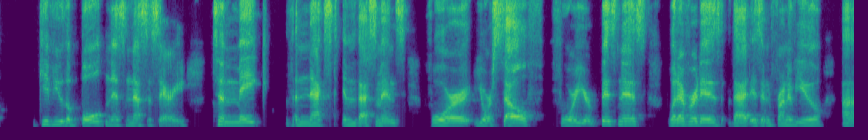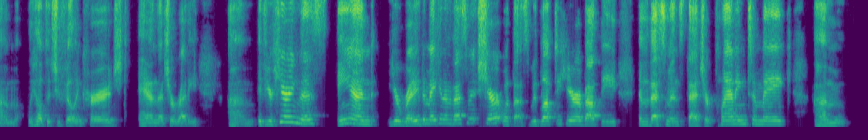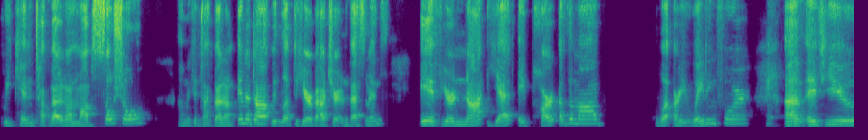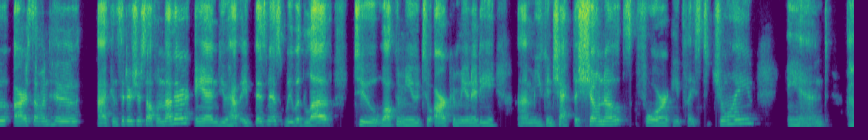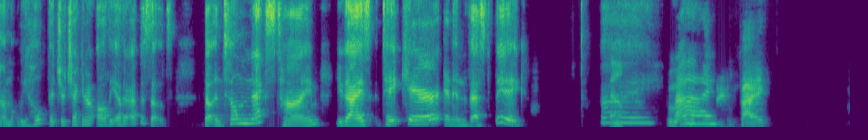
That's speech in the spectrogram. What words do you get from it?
give you the boldness necessary to make the next investments for yourself, for your business, whatever it is that is in front of you. Um, we hope that you feel encouraged and that you're ready. Um, if you're hearing this and you're ready to make an investment, share it with us. We'd love to hear about the investments that you're planning to make. Um, we can talk about it on Mob Social. Um, we can talk about it on Inadot. We'd love to hear about your investments. If you're not yet a part of the mob, what are you waiting for? Um, if you are someone who uh, considers yourself a mother and you have a business, we would love to welcome you to our community. Um, you can check the show notes for a place to join. And um, we hope that you're checking out all the other episodes. So until next time, you guys take care and invest big. Bye. Bye. Bye.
